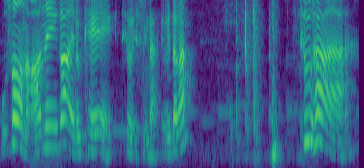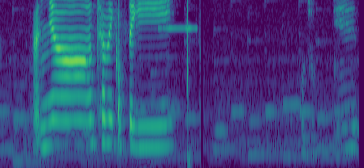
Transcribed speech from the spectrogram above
우선 안에가 이렇게 되어 있습니다. 여기다가 두하 안녕 참외 껍데기 어저께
